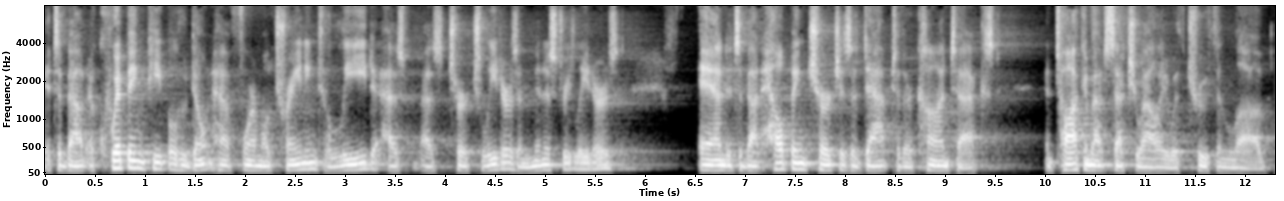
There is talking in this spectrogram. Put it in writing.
It's about equipping people who don't have formal training to lead as, as church leaders and ministry leaders. And it's about helping churches adapt to their context and talking about sexuality with truth and love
